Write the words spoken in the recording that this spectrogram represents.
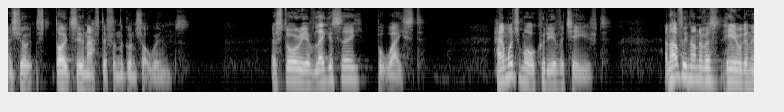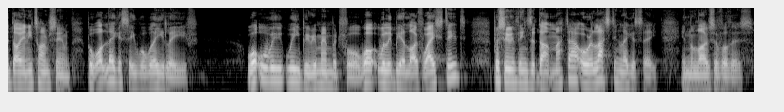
and died soon after from the gunshot wounds. A story of legacy, but waste. How much more could he have achieved? And hopefully, none of us here are going to die anytime soon. But what legacy will we leave? What will we, we be remembered for? What will it be a life wasted, pursuing things that don't matter, or a lasting legacy in the lives of others?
